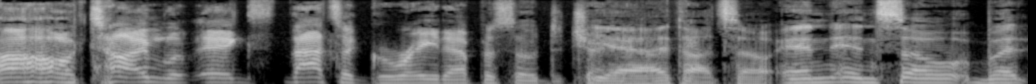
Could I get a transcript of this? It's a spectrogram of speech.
Oh, time loop eggs. That's a great episode to check. yeah out. i thought so and and so but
